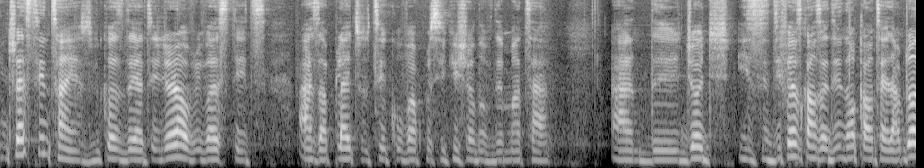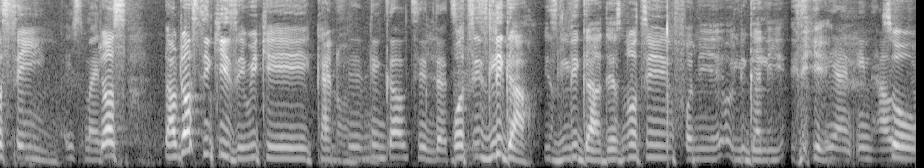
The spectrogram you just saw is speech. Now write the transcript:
interesting times because the Attorney General of River State has applied to take over prosecution of the matter and the judge, his defense counsel did not count it. I'm just saying, just I'm just thinking it's a wiki kind of. It's legal thing that. But it's legal. It's legal. There's nothing funny legally here. Yeah, an in-house. So,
